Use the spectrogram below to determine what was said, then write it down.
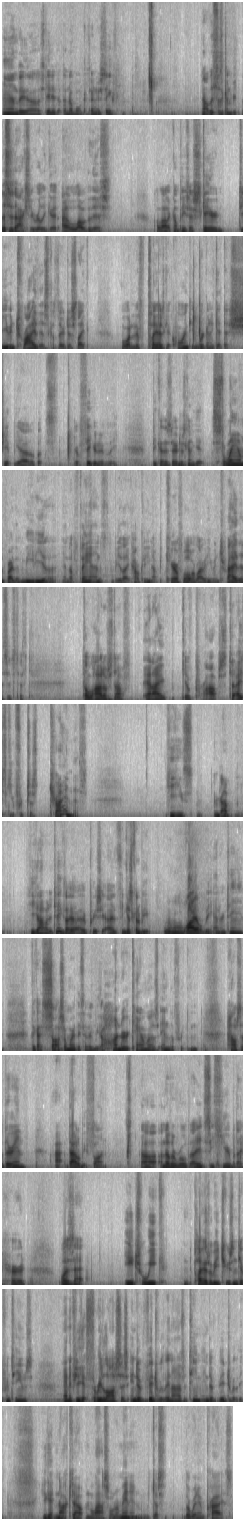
And they uh, stated that the number one concern is safety. Now this is gonna be this is actually really good. I love this. A lot of companies are scared to even try this because they're just like, what if players get quarantined? We're gonna get the shit beat out of us, figuratively, because they're just gonna get slammed by the media and the fans. To be like, how could he not be careful, or why would he even try this? It's just it's a lot of stuff, and I give props to Ice Cube for just trying this. He's got he got what it takes. I, I appreciate. I think it's gonna be wildly entertaining. I think I saw somewhere they said there'd be a hundred cameras in the freaking house that they're in. Uh, that'll be fun. Uh, another rule that I didn't see here, but I heard, was that each week players will be choosing different teams, and if you get three losses individually, not as a team, individually, you get knocked out, and the last one remaining gets the winning prize.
